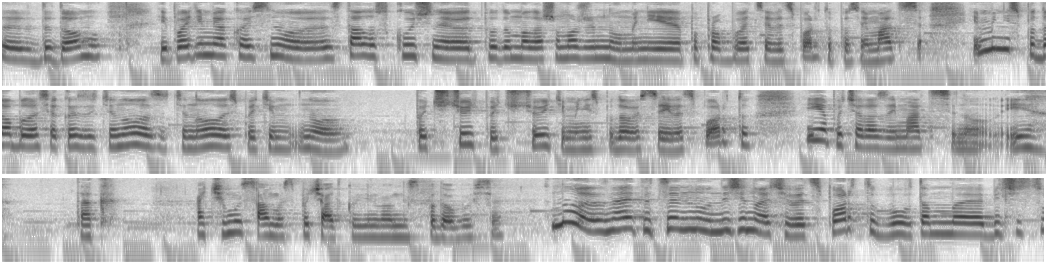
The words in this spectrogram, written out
е, додому, і потім якось ну стало скучно. Я подумала, що може ну мені попробувати цей вид спорту, позайматися. І мені сподобалось, якось затягнуло, затягнулось. Потім ну. По чуть-чуть, по чуть-чуть, і мені сподобався цей вид спорту. І я почала займатися. Ну і так. А чому саме спочатку він вам не сподобався? Ну, знаєте, це ну не жіночий вид спорту був. Там е, більшість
